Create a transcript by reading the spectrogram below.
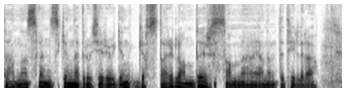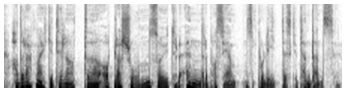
Den svenske nevrokirurgen Gösta Lander, som jeg nevnte tidligere, hadde lagt merke til at eh, operasjonen så ut til å endre pasientens politiske tendenser.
